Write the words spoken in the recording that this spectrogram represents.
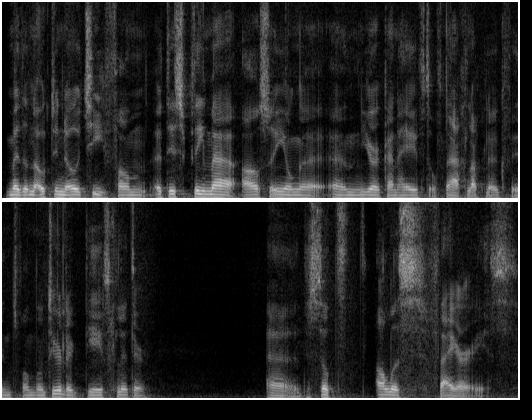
met dan ook de notie van het is prima als een jongen een jurk aan heeft of nagellak leuk vindt. Want natuurlijk, die heeft glitter. Eh, dus dat alles vrijer is.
